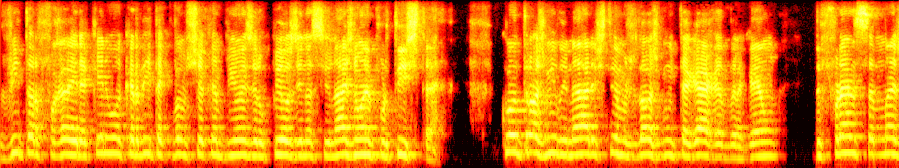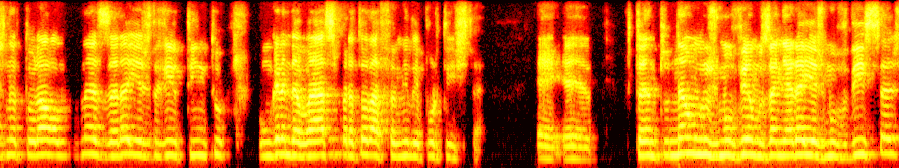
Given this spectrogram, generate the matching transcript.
Vítor Ferreira, quem não acredita que vamos ser campeões europeus e nacionais não é portista. Contra os milionários temos nós muita garra de dragão, de França, mas natural nas areias de Rio Tinto. Um grande abraço para toda a família portista. É, é, portanto, não nos movemos em areias movediças,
